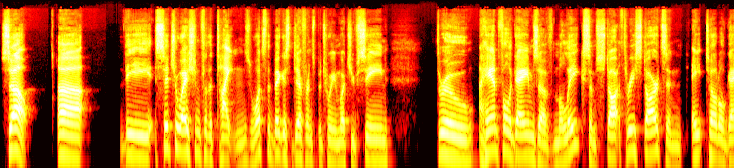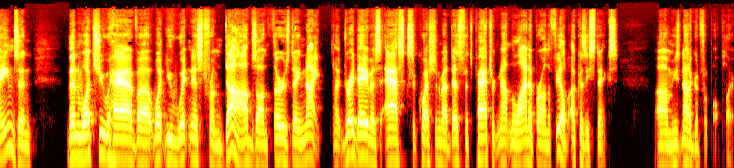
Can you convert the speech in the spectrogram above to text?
So, uh, the situation for the Titans, what's the biggest difference between what you've seen through a handful of games of Malik, some start three starts and eight total games, and then what you have, uh, what you witnessed from Dobbs on Thursday night. Uh, Dre Davis asks a question about Des Fitzpatrick not in the lineup or on the field because uh, he stinks. Um, he's not a good football player.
